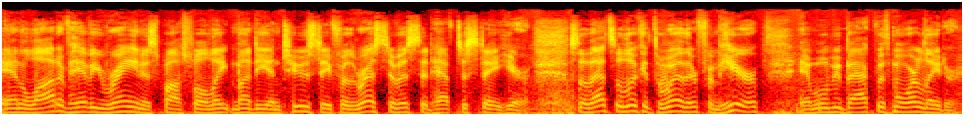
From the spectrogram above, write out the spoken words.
and a lot of heavy rain is possible late Monday and Tuesday for the rest of us that have to stay here. So that's a look at the weather from here, and we'll be back with more later.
